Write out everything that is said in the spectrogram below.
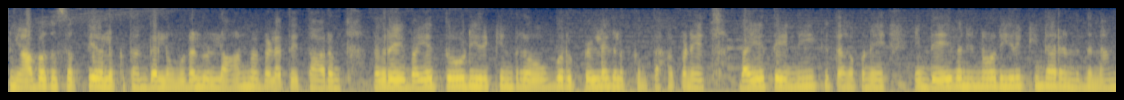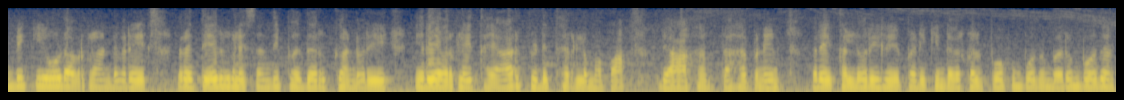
ஞாபக சக்தி அவளுக்கு தந்தள்ளும் உடல் உள்ள ஆன்ம பலத்தை தாரும். அவரே பயத்தோடு இருக்கின்ற ஒவ்வொரு பிள்ளைகளுக்கும் தகப்பனே பயத்தை நீக்கி தகப்பனே என் தேவன் என்னோடு இருக்கின்றார் என்ற நம்பிக்கையோடு அவர்கள் ஆண்டவரே அவரை தேர்வுகளை சந்திப்பதற்கு ஆண்டவரே நிறைய அவர்களை தயார்படுத்தரலும் அப்பா. ஆக தகப்பனே அவரை கல்லூரிகளை படிக்கின்றவர்கள் போகும்போதும் வரும்போதும்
